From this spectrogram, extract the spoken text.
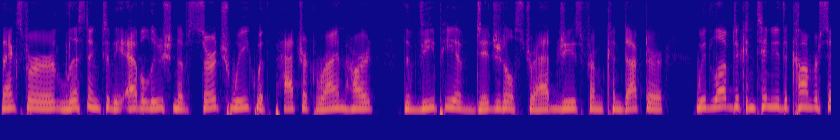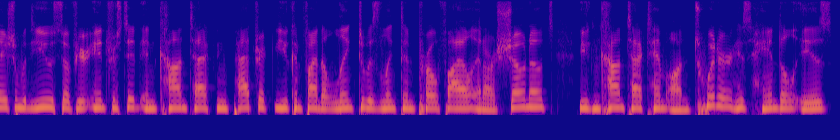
Thanks for listening to the evolution of Search Week with Patrick Reinhart, the VP of Digital Strategies from Conductor. We'd love to continue the conversation with you. So if you're interested in contacting Patrick, you can find a link to his LinkedIn profile in our show notes. You can contact him on Twitter. His handle is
